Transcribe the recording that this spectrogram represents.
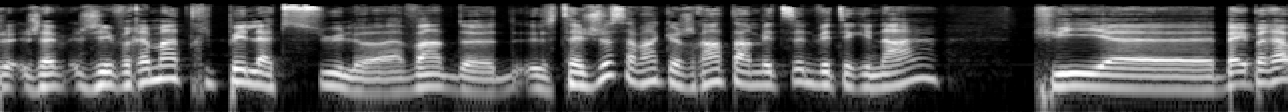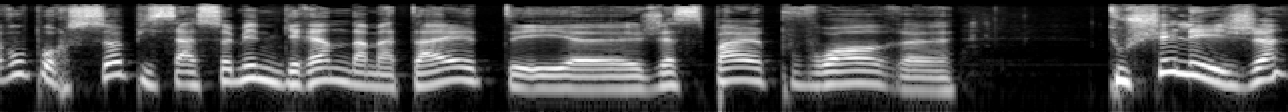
j'ai vraiment tripé là-dessus. Là, avant de- c'était juste avant que je rentre en médecine vétérinaire. Puis, euh, ben bravo pour ça. Puis ça a semé une graine dans ma tête et euh, j'espère pouvoir euh, toucher les gens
